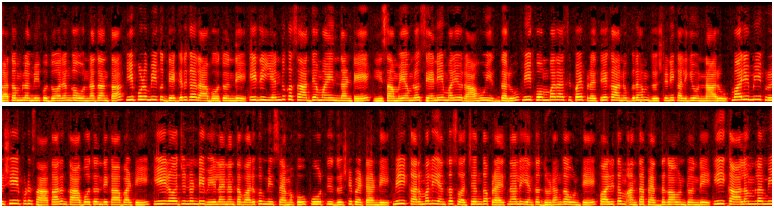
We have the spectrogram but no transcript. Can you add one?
గతంలో మీకు దూరంగా ఉన్నదంతా ఇప్పుడు మీకు దగ్గరగా రాబోతుంది. ఇది ఎందుకు సాధ్యమైందంటే ఈ సమయంలో శని మరియు రాహు ఇద్దరు మీ కుంభరాశిపై ప్రత్యేక అనుగ్రహం దృష్టిని కలిగి ఉన్నారు. మరియు మీ కృషి ఇప్పుడు సాకారం కాబోతుంది కాబట్టి ఈ రోజు నుండి వీలైనంత వరకు మీ శ్రమకు పూర్తి దృష్టి పెట్టండి. మీ కర్మలు ఎంత స్వచ్ఛంగా ప్రయత్నాలు ఎంత దృఢంగా ఉంటే ఫలితం అంత పెద్దగా ఉంటుంది. ఈ కాలంలో మీ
